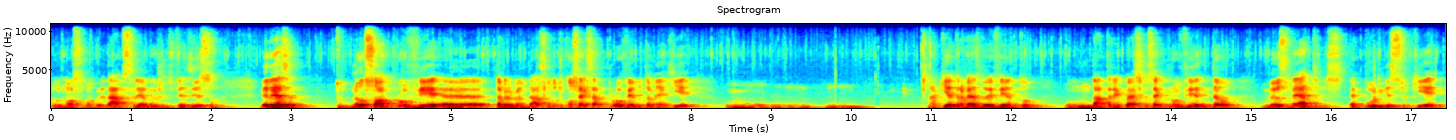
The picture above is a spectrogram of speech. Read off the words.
do, nosso banco de dados. Você lembra que a gente fez isso? Beleza. Tu não só prover é, tabela de banco de dados, como tu consegue estar provendo também aqui um, um, aqui através do evento um data request consegue prover então meus métodos. É por isso que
